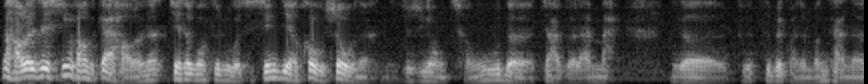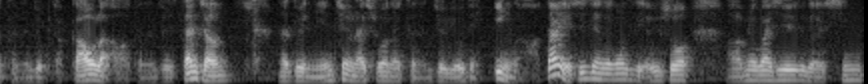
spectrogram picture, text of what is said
那好了，这新房子盖好了呢，建设公司如果是先建后售呢，你就是用成屋的价格来买。这个这个自备款的门槛呢，可能就比较高了啊，可能就是三成。那对年轻人来说呢，可能就有点硬了啊。当然也是建设公司，也是说啊，没有关系，这个新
